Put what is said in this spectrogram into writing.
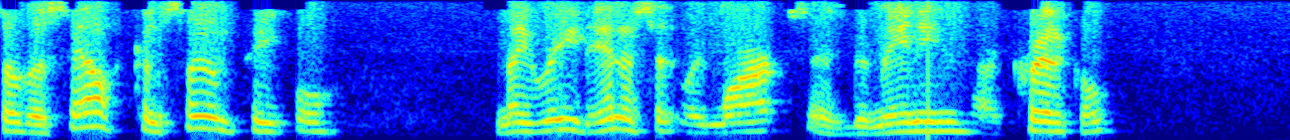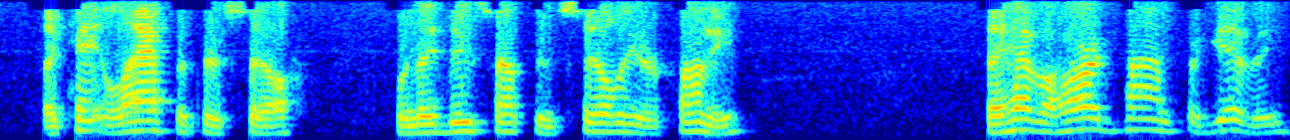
So the self-consumed people may read innocent remarks as demeaning or critical. They can't laugh at themselves when they do something silly or funny. They have a hard time forgiving.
